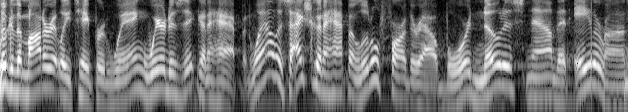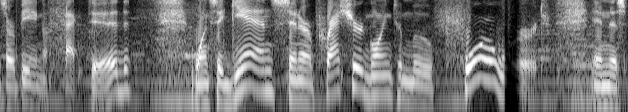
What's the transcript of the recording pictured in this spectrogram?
Look at the moderately tapered wing. Where does it going to happen? Well, it's actually going to happen a little farther outboard. Notice now that ailerons are being affected. Once again, center pressure going to move forward in this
